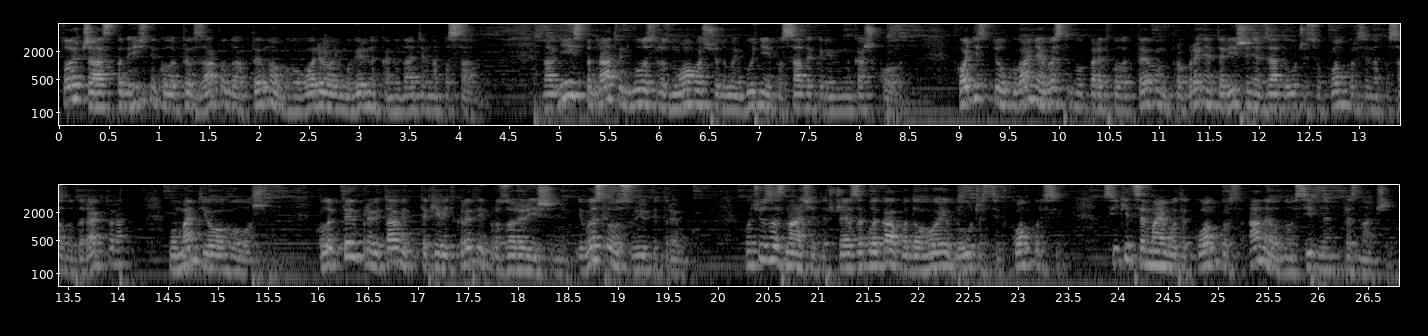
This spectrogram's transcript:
В той час педагогічний колектив закладу активно обговорював ймовірних кандидатів на посаду. На одній із педрат відбулася розмова щодо майбутньої посади керівника школи. В ході спілкування виступив перед колективом про прийняте рішення взяти участь у конкурсі на посаду директора в момент його оголошення. Колектив привітав від таке відкрите і прозоре рішення і висловив свою підтримку. Хочу зазначити, що я закликав педагогів до участі в конкурсі, оскільки це має бути конкурс, а не одноосібне призначення.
